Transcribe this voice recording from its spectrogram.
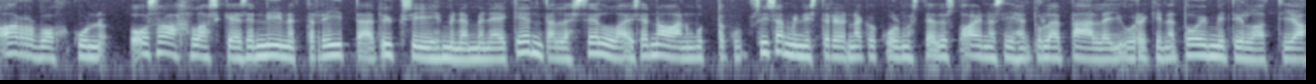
arvo, kun osa laskee sen niin, että riittää, että yksi ihminen menee kentälle sellaisenaan, mutta kun sisäministeriön näkökulmasta tietysti aina siihen tulee päälle juurikin ne toimitilat ja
